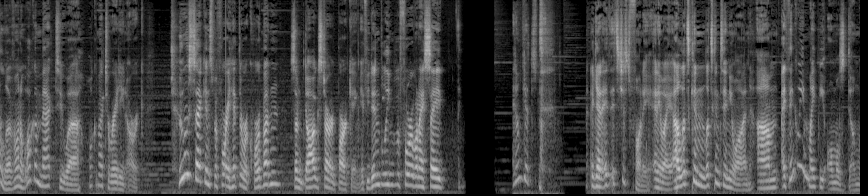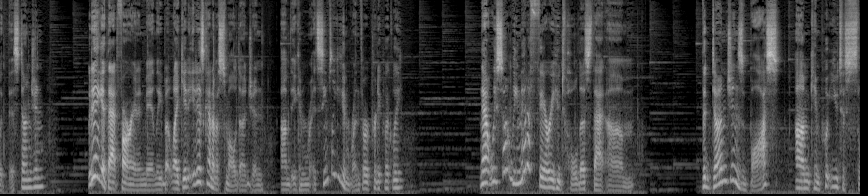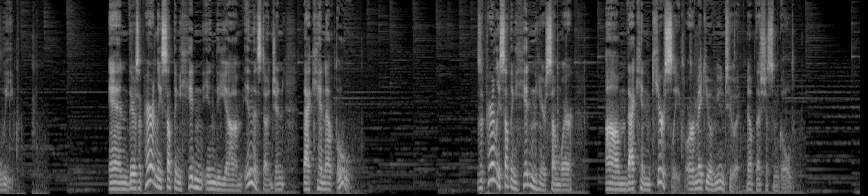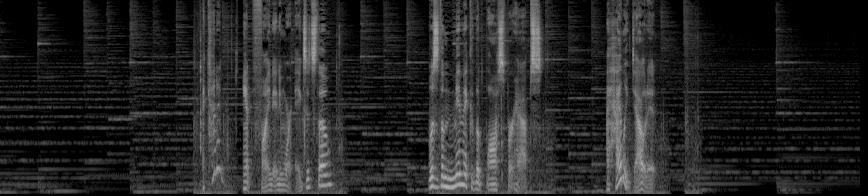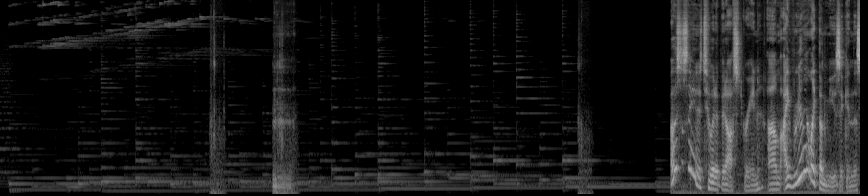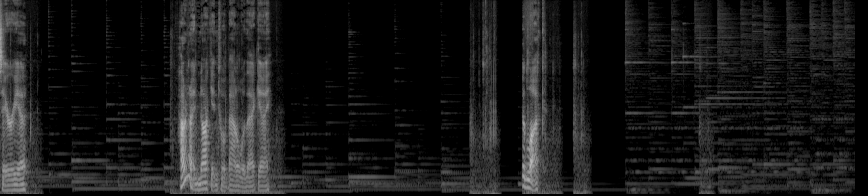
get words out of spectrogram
Hello everyone and welcome back to uh welcome back to Radiant Arc. Two seconds before I hit the record button, some dogs started barking. If you didn't believe me before when I say I don't get Again, it, it's just funny. Anyway, uh, let's con let's continue on. Um, I think we might be almost done with this dungeon. We didn't get that far in, admittedly, but like it, it is kind of a small dungeon. Um, that you can. It seems like you can run through it pretty quickly. Now we saw we met a fairy who told us that um, the dungeon's boss um, can put you to sleep, and there's apparently something hidden in the um, in this dungeon that can. Uh, ooh, there's apparently something hidden here somewhere um, that can cure sleep or make you immune to it. Nope, that's just some gold. Can't find any more exits, though. Was the Mimic the boss, perhaps? I highly doubt it. I was listening to it a bit off screen. Um, I really like the music in this area. How did I not get into a battle with that guy? Good luck.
